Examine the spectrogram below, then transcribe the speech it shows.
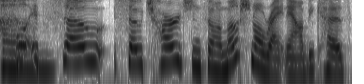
Well, um, it's so so charged and so emotional right now because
